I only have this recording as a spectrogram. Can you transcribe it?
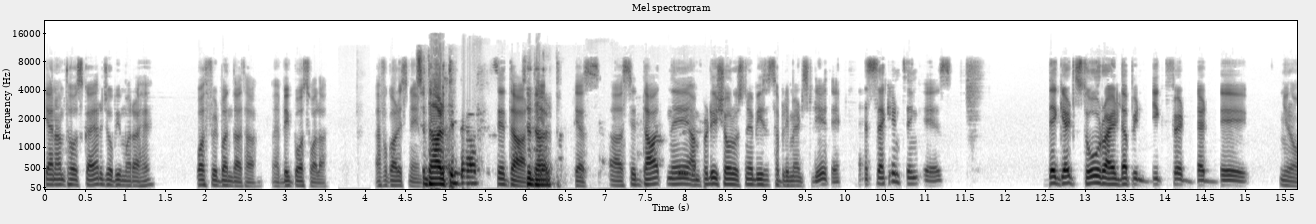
क्या नाम था उसका यार जो भी मरा है बहुत फिट बंदा था बिग बॉस वाला I forgot his name Siddharth Siddharth Siddharth yes uh, Siddharth ने आई एम प्रीटी श्योर उसने भी सप्लीमेंट्स लिए थे and second thing is they get so riled up in big fat that they you know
